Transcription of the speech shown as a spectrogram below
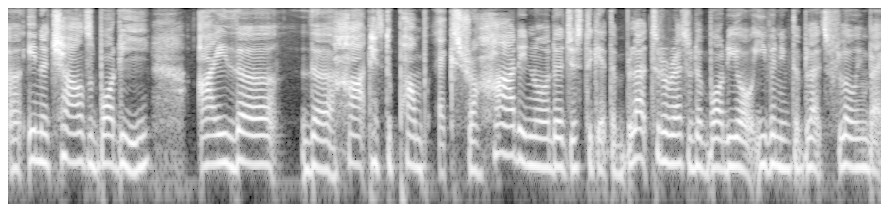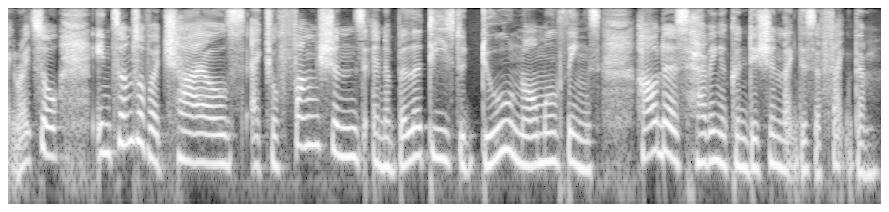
uh, in a child's body, either the heart has to pump extra hard in order just to get the blood to the rest of the body, or even if the blood's flowing back, right? So, in terms of a child's actual functions and abilities to do normal things, how does having a condition like this affect them?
